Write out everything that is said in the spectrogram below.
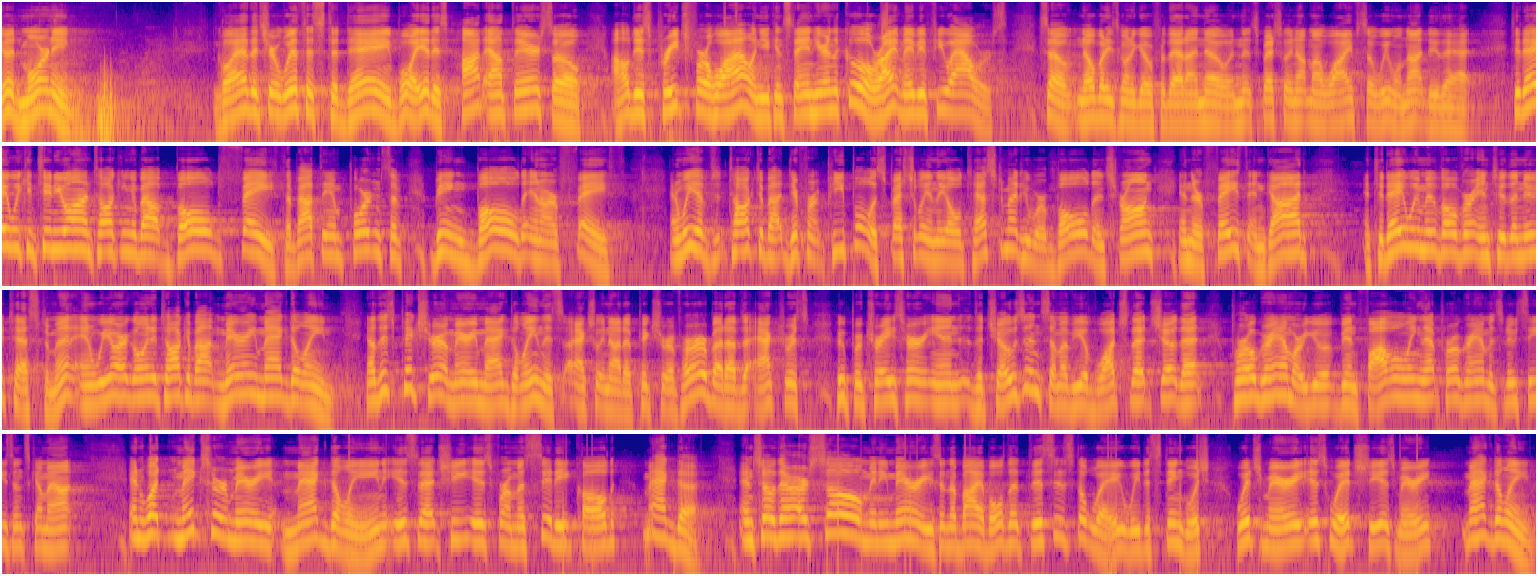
Good morning. Glad that you're with us today. Boy, it is hot out there, so I'll just preach for a while and you can stay in here in the cool, right? Maybe a few hours. So nobody's going to go for that, I know, and especially not my wife, so we will not do that. Today we continue on talking about bold faith, about the importance of being bold in our faith. And we have talked about different people, especially in the Old Testament, who were bold and strong in their faith in God. And today we move over into the New Testament and we are going to talk about Mary Magdalene. Now, this picture of Mary Magdalene, that's actually not a picture of her, but of the actress who portrays her in The Chosen. Some of you have watched that show, that program, or you have been following that program as new seasons come out. And what makes her Mary Magdalene is that she is from a city called Magdala. And so there are so many Marys in the Bible that this is the way we distinguish which Mary is which. She is Mary Magdalene.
